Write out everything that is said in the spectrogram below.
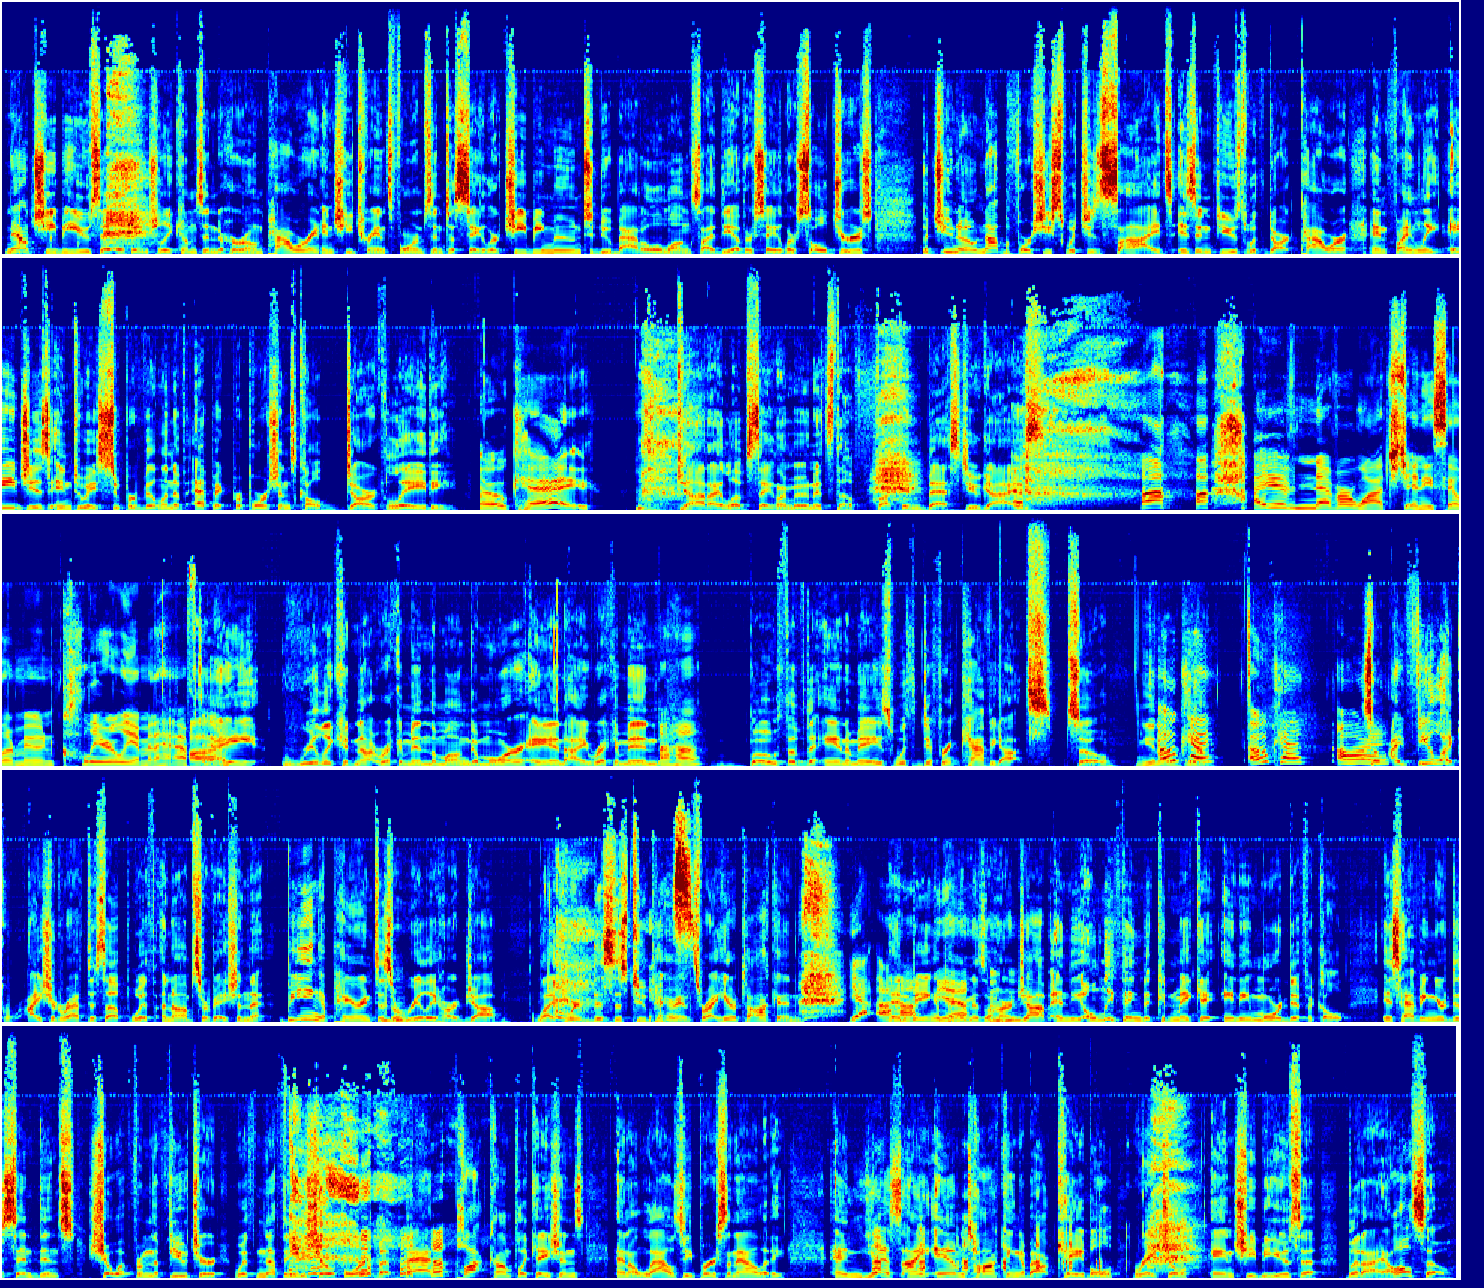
Now, Chibiusa eventually comes into her own power and she transforms into Sailor Chibi Moon to do battle alongside the other Sailor soldiers. But you know, not before she switches sides, is infused with dark power, and finally ages into a supervillain of epic proportions called Dark Lady. Okay. God, I love Sailor Moon. It's the fucking best, you guys. I have never watched any Sailor Moon. Clearly, I'm going to have to. I really could not recommend the manga more, and I recommend Uh-huh. both of the animes with different caveats. So, you know, okay. yeah. Okay. All right. So I feel like I should wrap this up with an observation that being a parent is a really hard job. Like we're this is two parents right here talking. yeah. Uh-huh. And being a yeah. parent is a hard job. And the only thing that could make it any more difficult is having your descendants show up from the future with nothing to show for it but bad plot complications and a lousy personality. And yes, I am talking about Cable, Rachel, and Chibiusa, but I also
